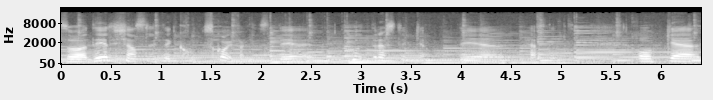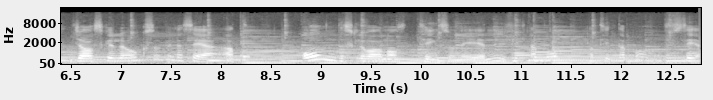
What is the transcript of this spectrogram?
Så det känns lite skoj faktiskt. Det är hundra stycken. Det är häftigt. Och eh, jag skulle också vilja säga att om det skulle vara någonting som ni är nyfikna på att titta på, se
